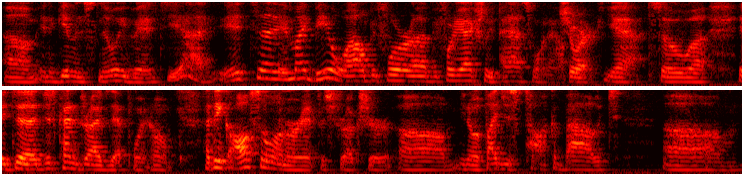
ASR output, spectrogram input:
Um, in a given snow event, yeah, it uh, it might be a while before uh, before you actually pass one out. Sure. there. Yeah, so uh, it uh, just kind of drives that point home. I think also on our infrastructure, um, you know, if I just talk about um,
